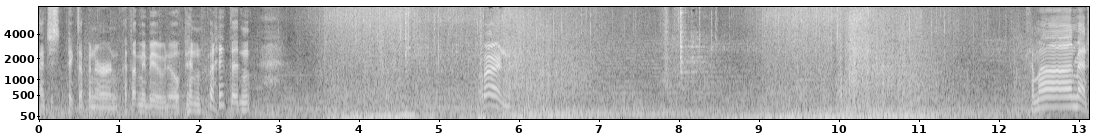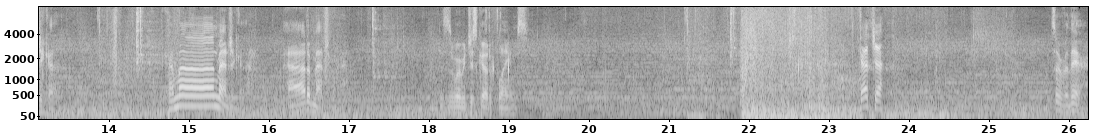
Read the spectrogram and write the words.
I just picked up an urn. I thought maybe it would open, but it didn't. Burn! Come on, Magicka. Come on, Magicka. Out of Magicka. This is where we just go to flames. Gotcha. What's over there?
